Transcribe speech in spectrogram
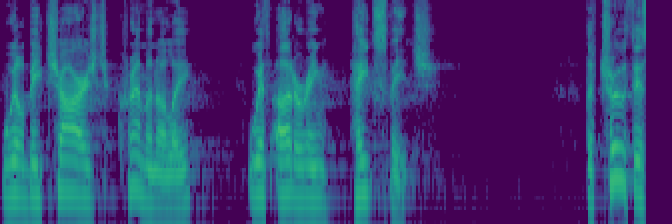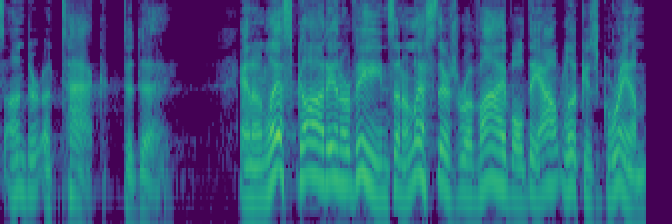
will be charged criminally with uttering hate speech. The truth is under attack today. And unless God intervenes and unless there's revival, the outlook is grim.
